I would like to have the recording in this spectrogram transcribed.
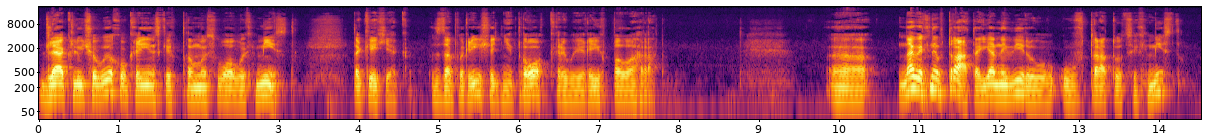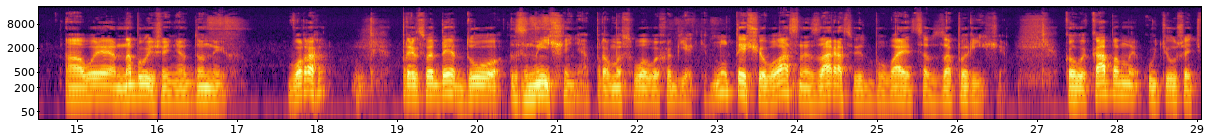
для ключових українських промислових міст, таких як Запоріжжя, Дніпро, Кривий Ріг, Павлоград. Е, навіть не втрата, я не вірю у втрату цих міст, але наближення до них ворога призведе до знищення промислових об'єктів. Ну, те, що власне зараз відбувається в Запоріжжі коли кабами утюжать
